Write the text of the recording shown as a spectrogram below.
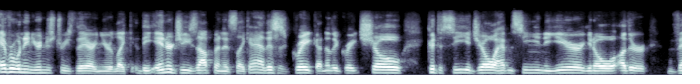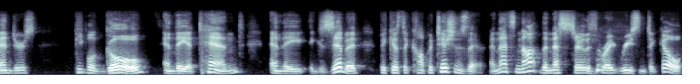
everyone in your industry is there, and you're like the energy's up, and it's like ah, this is great, got another great show. Good to see you, Joe. I haven't seen you in a year. You know, other vendors, people go and they attend and they exhibit because the competition's there. And that's not the necessarily the right reason to go,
